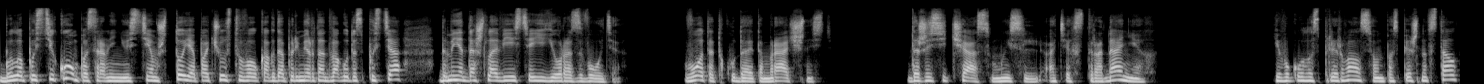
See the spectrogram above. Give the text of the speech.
было пустяком по сравнению с тем, что я почувствовал, когда примерно два года спустя до меня дошла весть о ее разводе. Вот откуда эта мрачность. Даже сейчас мысль о тех страданиях... Его голос прервался, он поспешно встал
